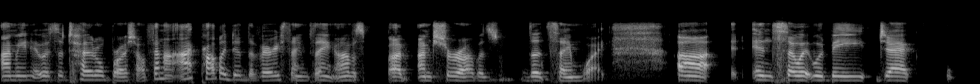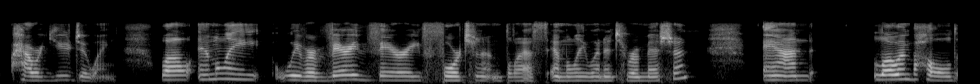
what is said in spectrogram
I mean, it was a total brush off, and I, I probably did the very same thing. I was, I, am sure, I was the same way. Uh, and so it would be, Jack, how are you doing? Well, Emily, we were very, very fortunate and blessed. Emily went into remission, and lo and behold,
